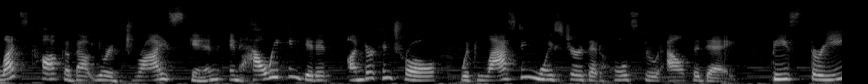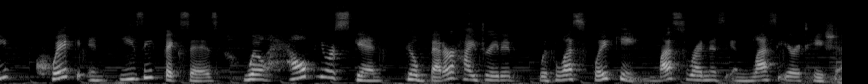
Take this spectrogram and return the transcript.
Let's talk about your dry skin and how we can get it under control with lasting moisture that holds throughout the day. These three quick and easy fixes will help your skin feel better hydrated with less flaking, less redness, and less irritation.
